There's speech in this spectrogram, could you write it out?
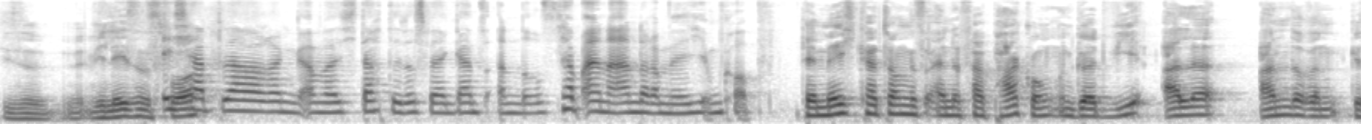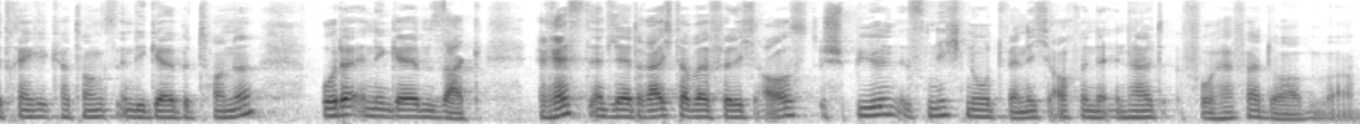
diese, wir lesen es Ich vor. habe daran, aber ich dachte, das wäre ein ganz anderes. Ich habe eine andere Milch im Kopf. Der Milchkarton ist eine Verpackung und gehört wie alle anderen Getränkekartons in die gelbe Tonne oder in den gelben Sack. Restentleert reicht dabei völlig aus. Spülen ist nicht notwendig, auch wenn der Inhalt vorher verdorben war.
